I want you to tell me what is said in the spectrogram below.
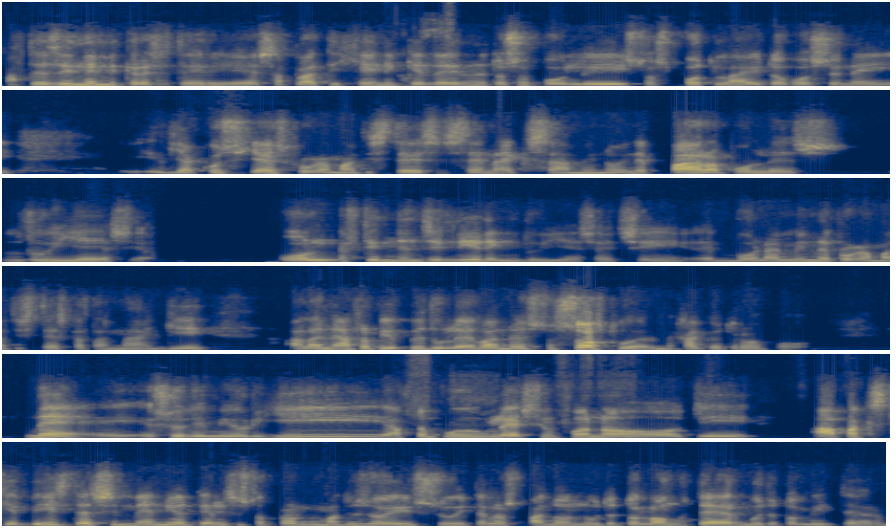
Αυτές δεν είναι μικρές εταιρείες, απλά τυχαίνει και δεν είναι τόσο πολύ στο spotlight όπως είναι οι 200.000 προγραμματιστές σε ένα εξάμεινο. Είναι πάρα πολλές δουλειές. Όλοι αυτοί είναι engineering δουλειές, έτσι. Ε, μπορεί να μην είναι προγραμματιστές κατά ανάγκη, αλλά είναι άνθρωποι που δουλεύανε στο software με κάποιο τρόπο. Ναι, ε, σου δημιουργεί αυτό που λες, συμφωνώ, ότι άπαξ και μπεις δεν σημαίνει ότι έλυσες το πρόβλημα της ζωής σου ή τέλος πάντων ούτε το long term ούτε το mid term.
